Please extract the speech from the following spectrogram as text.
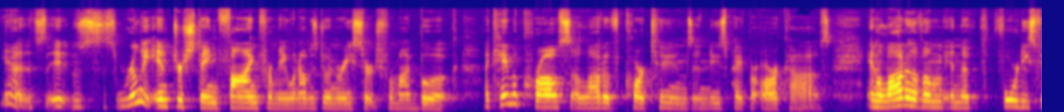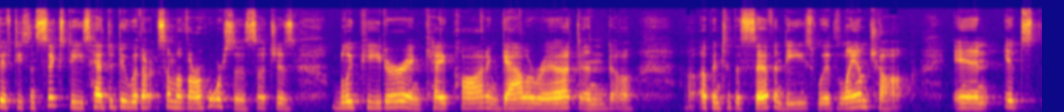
Yeah, it was really interesting find for me when I was doing research for my book. I came across a lot of cartoons in newspaper archives, and a lot of them in the 40s, 50s, and 60s had to do with our, some of our horses, such as Blue Peter and Capot and Gallorette, and uh, up into the 70s with Lamb Chop. And it's,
